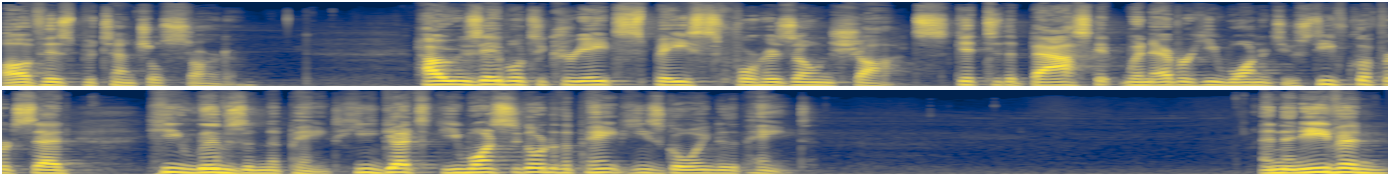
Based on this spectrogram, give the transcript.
of his potential stardom how he was able to create space for his own shots, get to the basket whenever he wanted to. Steve Clifford said he lives in the paint. He gets he wants to go to the paint, he's going to the paint. And then even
